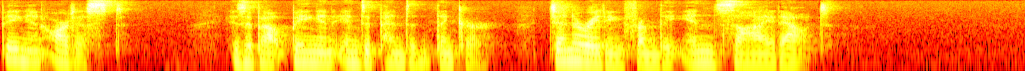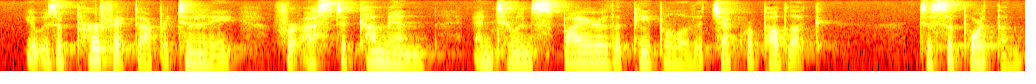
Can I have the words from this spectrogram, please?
Being an artist is about being an independent thinker, generating from the inside out. It was a perfect opportunity for us to come in and to inspire the people of the Czech Republic, to support them,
